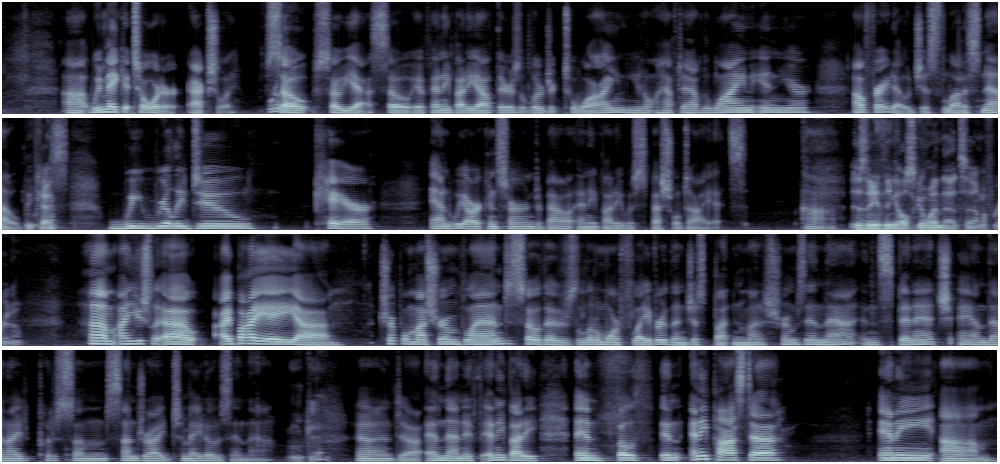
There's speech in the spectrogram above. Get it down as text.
Uh, we make it to order, actually. So, so yeah. So if anybody out there is allergic to wine, you don't have to have the wine in your Alfredo. Just let us know because we really do care, and we are concerned about anybody with special diets. Uh, Does anything else go in that uh, Alfredo? um, I usually uh, I buy a uh, triple mushroom blend, so there's a little more flavor than just button mushrooms in that, and spinach, and then I put some sun dried tomatoes in that. Okay. and uh, and then if anybody in both in any pasta any um,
